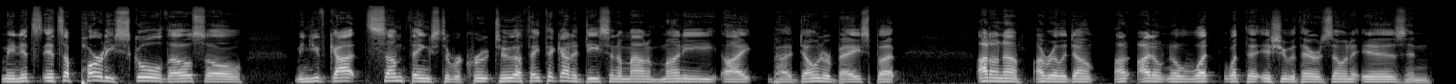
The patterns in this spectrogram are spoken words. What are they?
I mean, it's it's a party school though, so I mean, you've got some things to recruit to. I think they got a decent amount of money, like uh, donor base, but I don't know. I really don't. I, I don't know what what the issue with Arizona is, and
